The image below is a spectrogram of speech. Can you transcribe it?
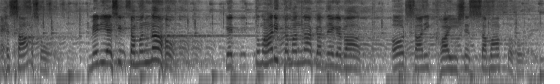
एहसास हो, मेरी ऐसी तमन्ना हो कि तुम्हारी तमन्ना करने के बाद और सारी ख्वाहिशें समाप्त हो गई।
